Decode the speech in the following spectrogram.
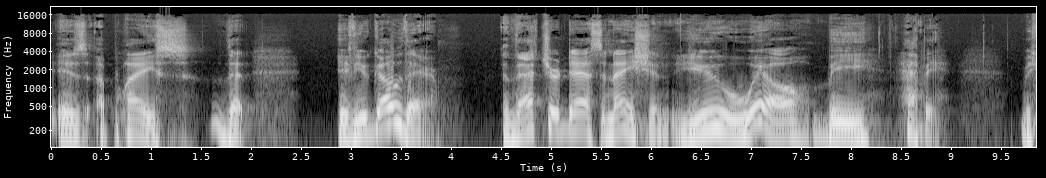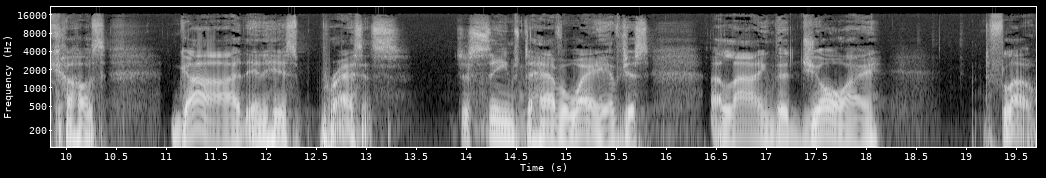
is a place that if you go there and that's your destination, you will be happy because God, in His presence, just seems to have a way of just allowing the joy to flow.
